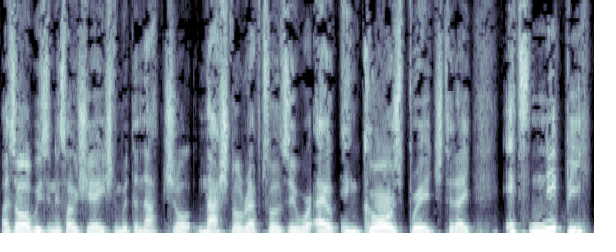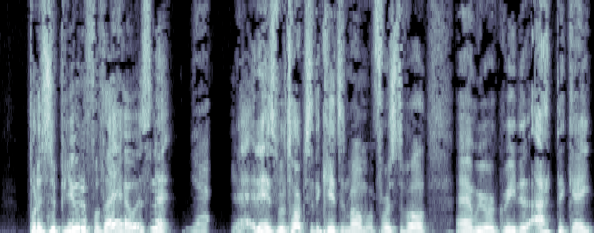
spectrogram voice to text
As always, in association with the Natural, National Reptile Zoo, we're out in Goresbridge today. It's nippy, but it's a beautiful day out, isn't it? Yeah. Yeah, it is. We'll talk to the kids in a moment. First of all, um, we were greeted at the gate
